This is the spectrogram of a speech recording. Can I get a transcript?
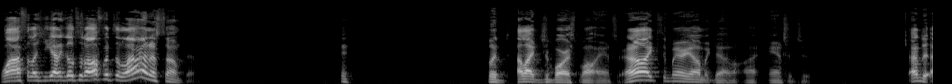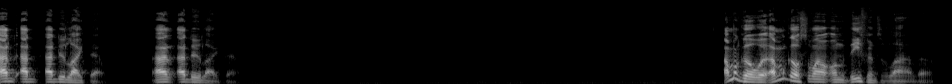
why I feel like you got to go to the offensive line or something. but I like Jabari Small answer, and I like Tamarion McDonald uh, answer too. I do, I, I, I do like that one. I, I do like that. One. I'm gonna go with I'm gonna go someone on the defensive line though.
